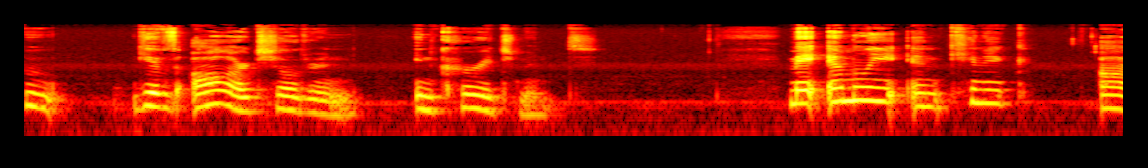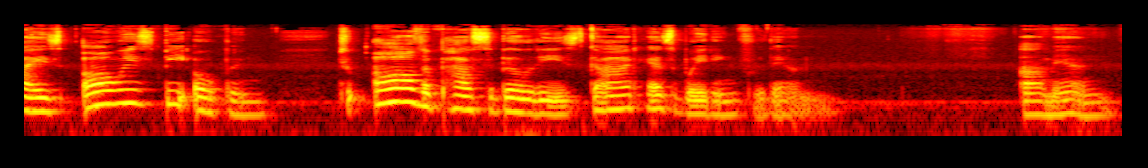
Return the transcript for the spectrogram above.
who gives all our children encouragement. May Emily and Kinnick eyes always be open to all the possibilities God has waiting for them. Amen.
